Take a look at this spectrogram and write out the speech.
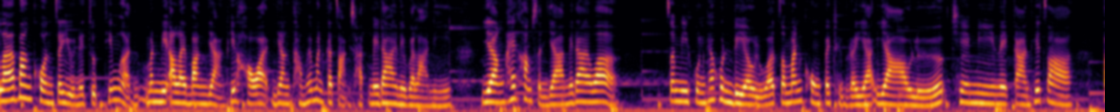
และบางคนจะอยู่ในจุดที่เหมือน มันมีอะไรบางอย่างที่เขาอะยังทำให้มันกระจ่างชัดไม่ได้ในเวลานี้ ยังให้คำสัญญาไม่ได้ว่า จะมีคุณแค่คนเดียว หรือว่าจะมั่นคงไปถึงระยะยาว หรือเคมีในการที่จะ ไป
